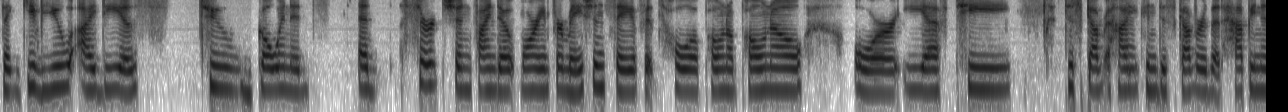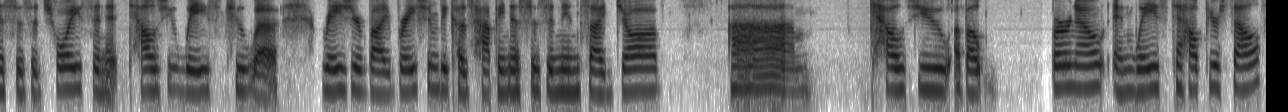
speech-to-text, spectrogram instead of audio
that give you ideas to go in and, and search and find out more information. Say if it's Ho'oponopono or EFT, discover how you can discover that happiness is a choice, and it tells you ways to uh, raise your vibration because happiness is an inside job. Um, tells you about burnout and ways to help yourself,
